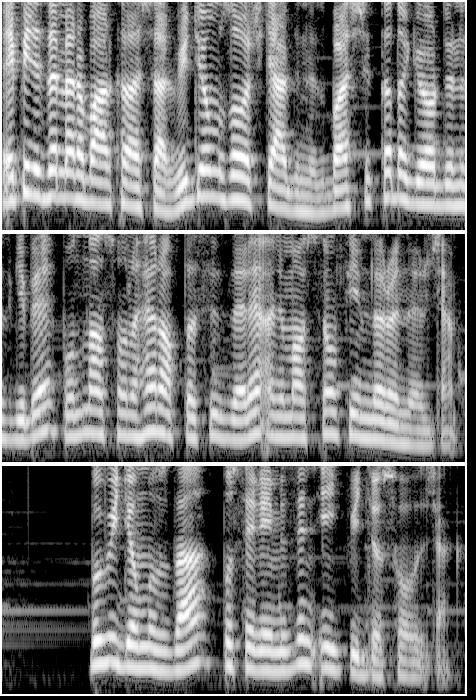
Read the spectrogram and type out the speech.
Hepinize merhaba arkadaşlar. Videomuza hoş geldiniz. Başlıkta da gördüğünüz gibi bundan sonra her hafta sizlere animasyon filmler önereceğim. Bu videomuzda bu serimizin ilk videosu olacak.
